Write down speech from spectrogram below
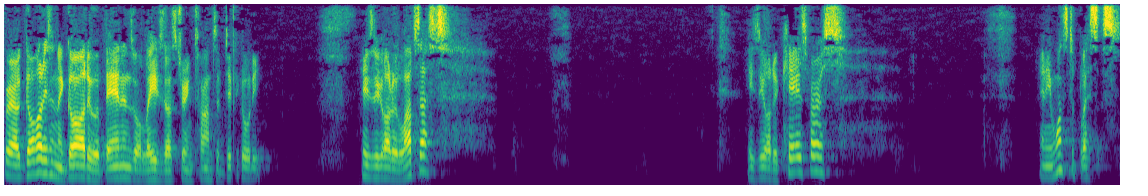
For our God isn't a God who abandons or leaves us during times of difficulty. He's a God who loves us. He's a God who cares for us. And He wants to bless us.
